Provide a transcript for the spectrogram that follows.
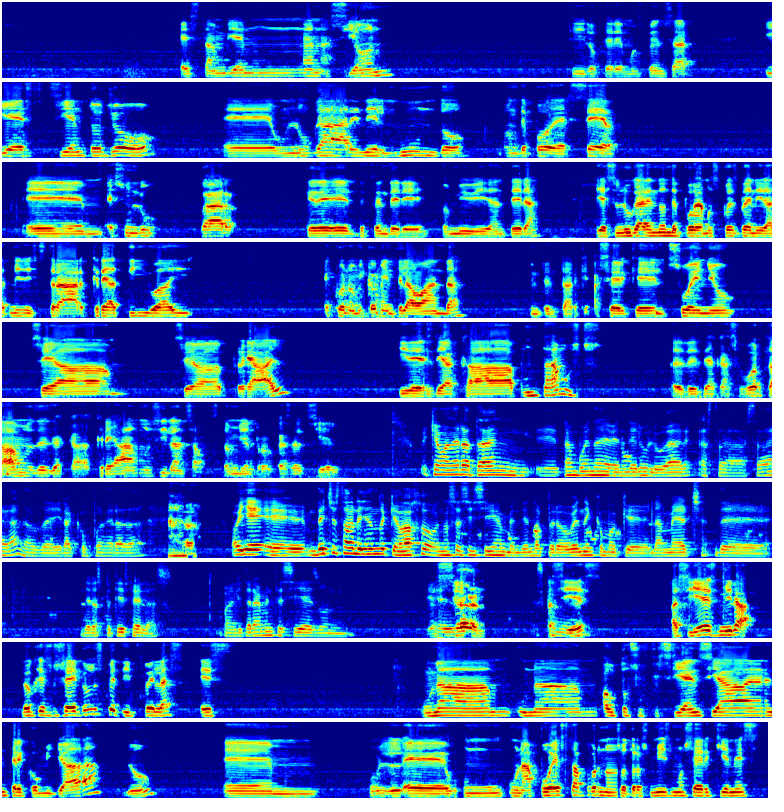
Es también una nación, si lo queremos pensar, y es, siento yo, eh, un lugar en el mundo donde poder ser. Em, es un lugar que de- defenderé con mi vida entera y es un lugar en donde podemos pues venir a administrar creativa y económicamente la banda, intentar hacer que el sueño sea, sea real y desde acá apuntamos, desde acá soportamos, desde acá creamos y lanzamos también rocas al cielo. Qué manera tan, eh, tan buena de vender un lugar, hasta, hasta da ganas de ir a componer allá. Oye, eh, de hecho estaba leyendo que abajo, no sé si siguen vendiendo, pero venden como que la merch de, de los Petit Felas. Bueno, literalmente sí es un... Yes, Es- sir. es como- Así es. Así es, mira, lo que sucede con los Petit Felas es una, una autosuficiencia entrecomillada, ¿no? Em, eh, un- una apuesta por nosotros mismos, ser quienes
